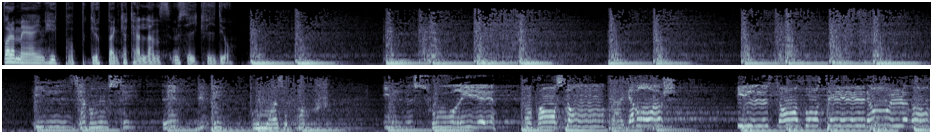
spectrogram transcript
vara med i en hiphopgruppen Kartellens musikvideo. Il souriait en pensant à Gavroche. Il s'enfonçait dans le vent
